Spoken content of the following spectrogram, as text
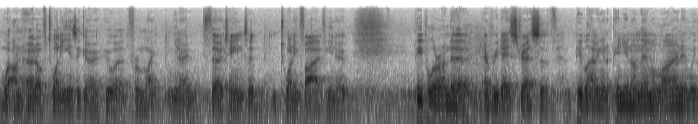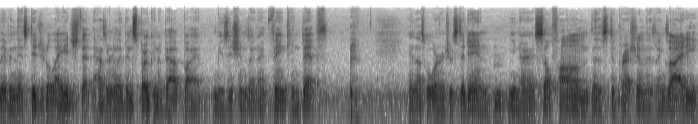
were unheard of 20 years ago who are from like, you know, 13 to 25, you know. People are under everyday stress of people having an opinion on them online and we live in this digital age that hasn't really been spoken about by musicians, I don't think, in depth. And that's what we're interested in. Mm. You know, self harm, there's depression, there's anxiety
